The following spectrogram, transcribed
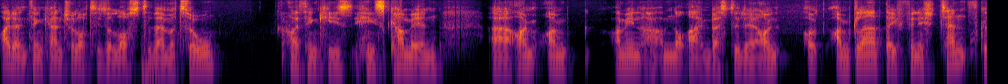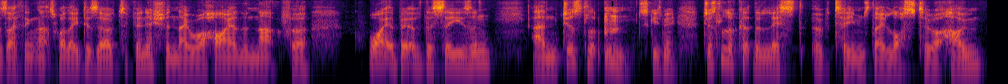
I don't think Ancelotti's a loss to them at all. I think he's he's come in. Uh, I'm I'm I mean I'm not that invested in it. I'm I'm glad they finished tenth because I think that's where they deserve to finish, and they were higher than that for quite a bit of the season. And just look, excuse me, just look at the list of teams they lost to at home.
